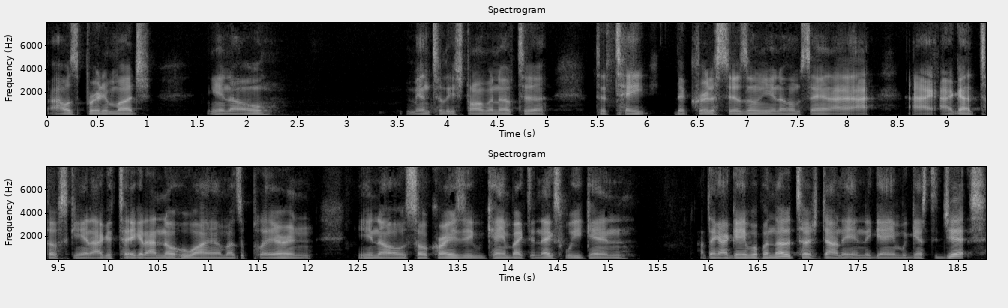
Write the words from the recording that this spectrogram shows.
I was pretty much, you know, mentally strong enough to to take the criticism. You know what I'm saying? I I I got tough skin. I could take it. I know who I am as a player, and you know, so crazy. We came back the next week, and I think I gave up another touchdown to end the game against the Jets.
